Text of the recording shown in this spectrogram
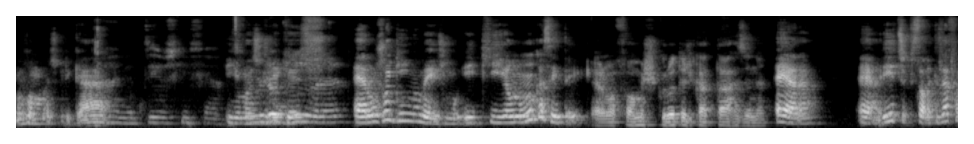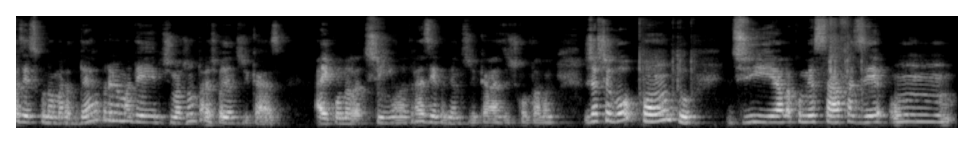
Não vamos mais brigar. Ai, meu Deus, que inferno. E Um umas joguinho, brigas. né? Era um joguinho mesmo. E que eu nunca aceitei. Era uma forma escrota de catarse, né? Era. É. E, tipo, se ela quiser fazer isso com o namorado dela, é problema deles, mas não traz pra dentro de casa. Aí, quando ela tinha, ela trazia pra dentro de casa, eles contavam. Já chegou ao ponto de ela começar a fazer um,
